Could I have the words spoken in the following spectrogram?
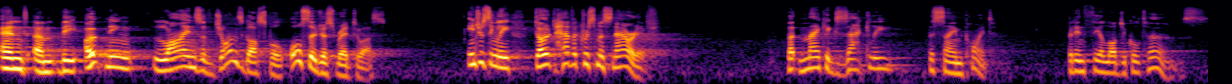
And um, the opening lines of John's gospel, also just read to us, interestingly, don't have a Christmas narrative, but make exactly the same point, but in theological terms.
